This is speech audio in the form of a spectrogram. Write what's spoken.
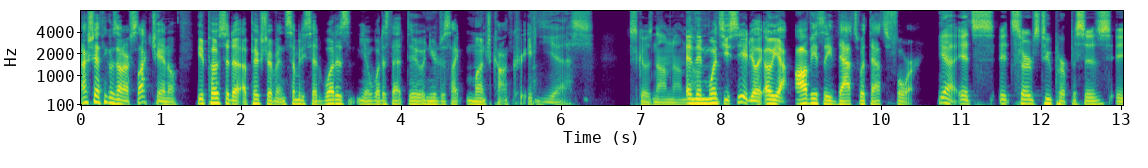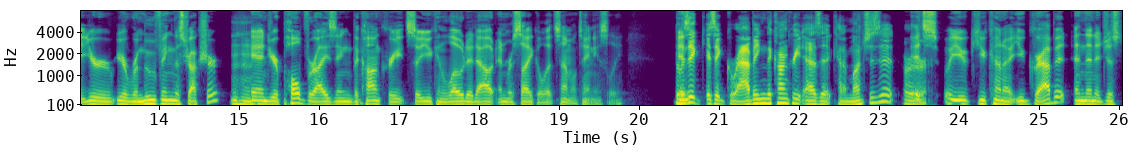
Actually, I think it was on our Slack channel. You had posted a, a picture of it, and somebody said, "What is you know what does that do?" And you're just like munch concrete. Yes. Just goes nom nom nom. And then once you see it, you're like, "Oh yeah, obviously that's what that's for." Yeah, it's it serves two purposes. It- you're you're removing the structure Mm-hmm. and you're pulverizing the concrete so you can load it out and recycle it simultaneously. So is it is it grabbing the concrete as it kind of munches it, or It's you you kind of you grab it and then it just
